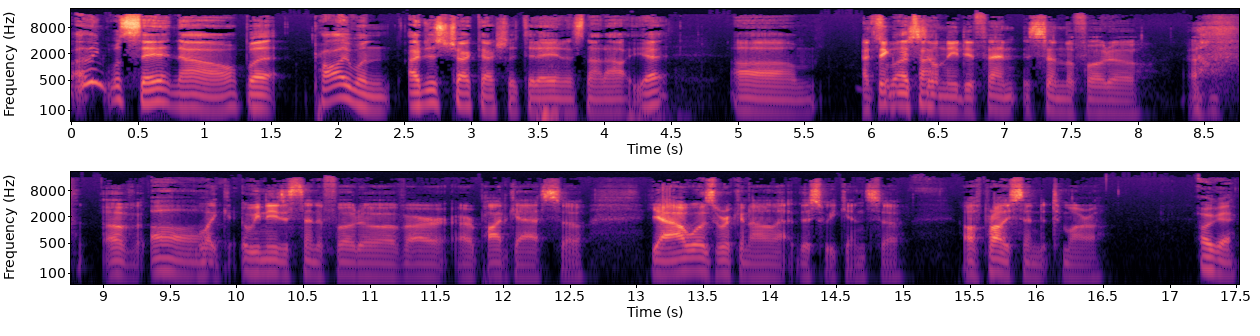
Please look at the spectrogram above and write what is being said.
I think we'll say it now, but probably when I just checked actually today and it's not out yet. Um, I think by we still time- need to fen- send the photo of Oh. like we need to send a photo of our our podcast. So yeah, I was working on that this weekend, so I'll probably send it tomorrow. Okay,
